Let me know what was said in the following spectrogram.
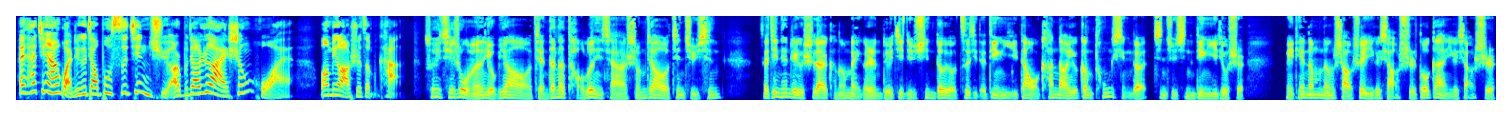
哎，他竟然管这个叫不思进取，而不叫热爱生活。哎，王明老师怎么看？所以，其实我们有必要简单的讨论一下什么叫进取心。在今天这个时代，可能每个人对进取心都有自己的定义，但我看到一个更通行的进取心的定义就是。每天能不能少睡一个小时，多干一个小时？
